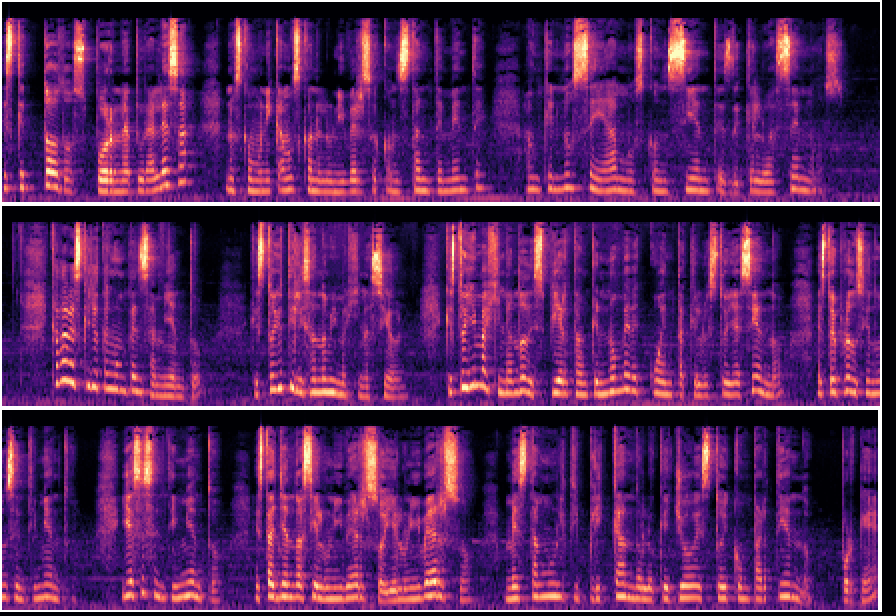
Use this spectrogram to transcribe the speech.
es que todos, por naturaleza, nos comunicamos con el universo constantemente, aunque no seamos conscientes de que lo hacemos. Cada vez que yo tengo un pensamiento, que estoy utilizando mi imaginación, que estoy imaginando despierta aunque no me dé cuenta que lo estoy haciendo, estoy produciendo un sentimiento. Y ese sentimiento está yendo hacia el universo y el universo me está multiplicando lo que yo estoy compartiendo. ¿Por qué?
